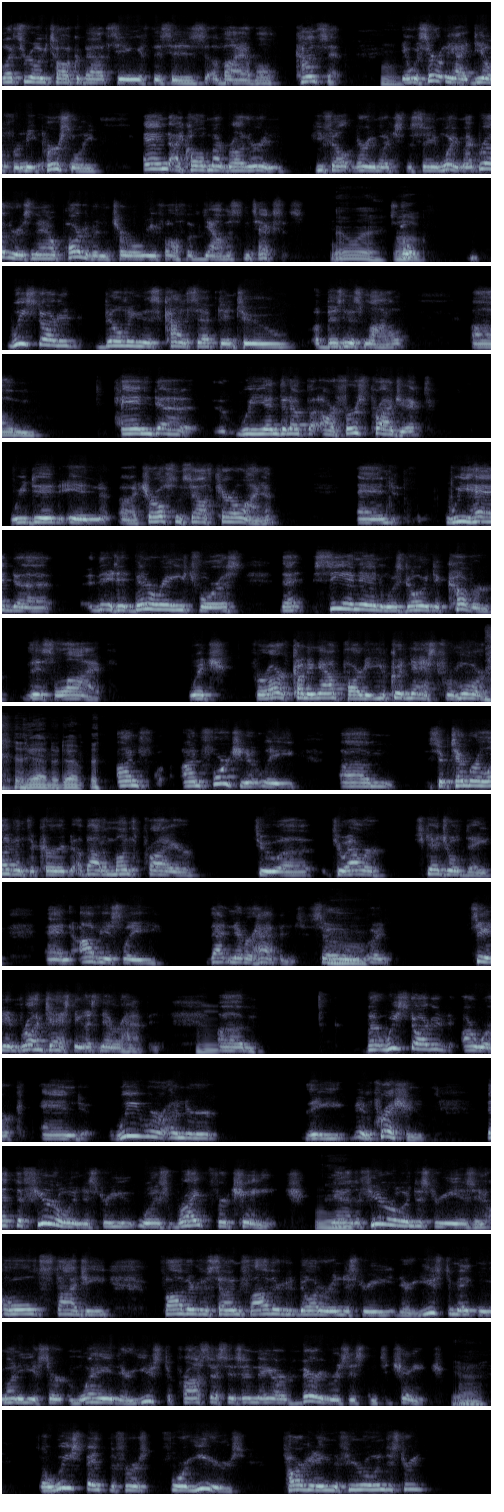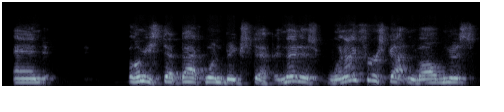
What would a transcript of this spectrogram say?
let's really talk about seeing if this is a viable concept. Hmm. It was certainly ideal for me personally. And I called my brother, and he felt very much the same way. My brother is now part of an Eternal Reef off of Galveston, Texas. No way. So we started building this concept into a business model. Um, and uh, we ended up, our first project we did in uh, Charleston, South Carolina. And we had, uh, it had been arranged for us that CNN was going to cover this live, which for our coming out party, you couldn't ask for more. yeah, no doubt. Un- unfortunately, um, September 11th occurred about a month prior to uh, to our scheduled date, and obviously that never happened. So uh, CNN broadcasting us never happened. Mhm. Um, but we started our work, and we were under the impression that the funeral industry was ripe for change. Yeah. Now, the funeral industry is an old, stodgy, father to son, father to daughter industry. They're used to making money a certain way, they're used to processes, and they are very resistant to change. Yeah. So we spent the first four years targeting the funeral industry. And let me step back one big step. And that is when I first got involved in this,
